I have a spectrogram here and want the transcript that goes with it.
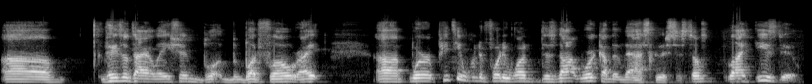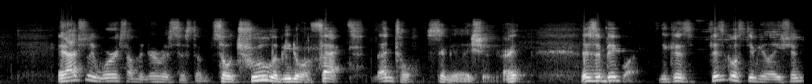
um, vasodilation, blood flow, right? Uh, where PT141 does not work on the vascular system like these do. It actually works on the nervous system. So true libido effect, mental stimulation, right? This is a big one because physical stimulation,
